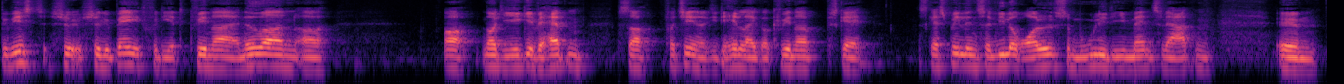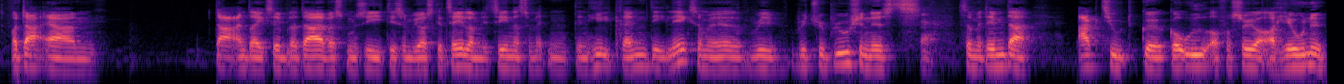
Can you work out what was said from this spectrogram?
bevidst sø- celibat, fordi at kvinder er nederen, og, og når de ikke vil have dem, så fortjener de det heller ikke, og kvinder skal, skal spille en så lille rolle som muligt i mands verden. Øhm, og der er, der er andre eksempler. Der er, hvad skal man sige, det som vi også skal tale om lidt senere, som er den, den helt grimme del, ikke? som er re- retributionists, ja. som er dem, der aktivt går, går ud og forsøger at hævne,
